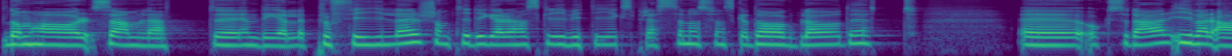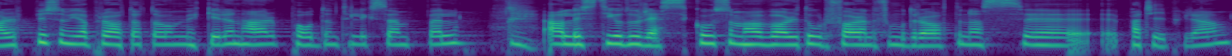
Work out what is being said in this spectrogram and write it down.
De har samlat eh, en del profiler som tidigare har skrivit i Expressen och Svenska Dagbladet. Eh, och sådär. Ivar Arpi som vi har pratat om mycket i den här podden till exempel. Mm. Alice Teodorescu som har varit ordförande för Moderaternas eh, partiprogram.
